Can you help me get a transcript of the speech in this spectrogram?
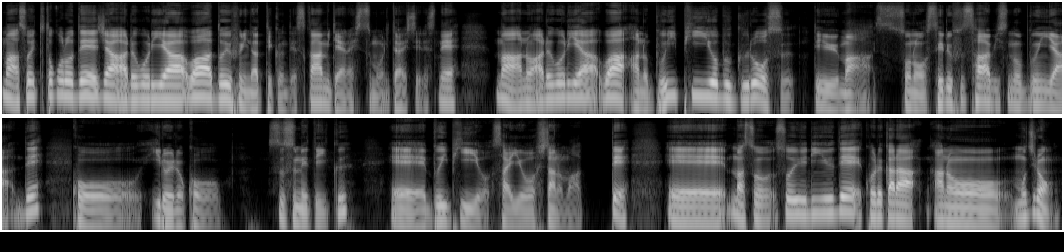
まあそういったところで、じゃあアルゴリアはどういうふうになっていくんですかみたいな質問に対してですね。まああのアルゴリアはあの VP of Growth っていう、まあそのセルフサービスの分野で、こう、いろいろこう、進めていく、えー、VP を採用したのもあって、えー、まあそう、そういう理由で、これから、あのー、もちろん、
